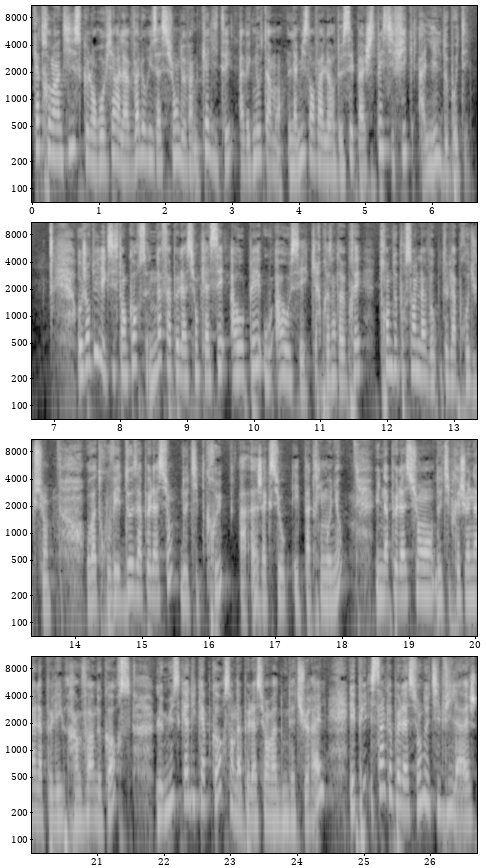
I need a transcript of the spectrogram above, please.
90 que l'on revient à la valorisation de vins de qualité, avec notamment la mise en valeur de cépages spécifiques à l'île de Beauté. Aujourd'hui, il existe en Corse neuf appellations classées AOP ou AOC, qui représentent à peu près 32% de la, production. On va trouver deux appellations de type cru, Ajaccio et Patrimonio, une appellation de type régional appelée vin de Corse, le muscat du Cap Corse en appellation vin doux naturel, et puis cinq appellations de type village,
